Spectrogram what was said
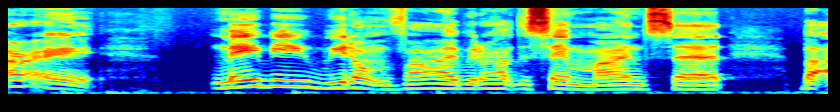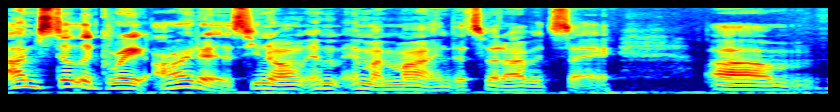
all right, maybe we don't vibe, we don't have the same mindset, but I'm still a great artist, you know, in, in my mind. That's what I would say. Um,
